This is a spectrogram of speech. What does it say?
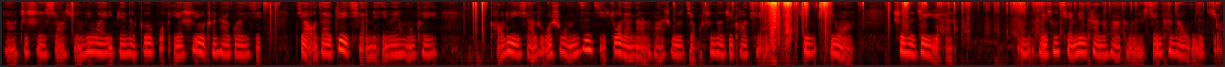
啊，这是小熊另外一边的胳膊，也是有穿插关系，脚在最前面，因为我们可以。考虑一下，如果是我们自己坐在那儿的话，是不是脚伸的最靠前，最最往伸的最远？嗯，所以从前面看的话，可能先看到我们的脚。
